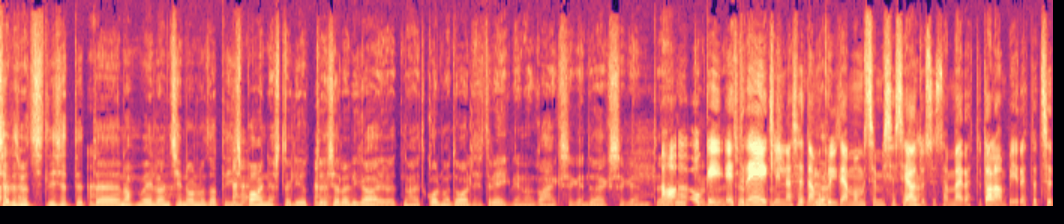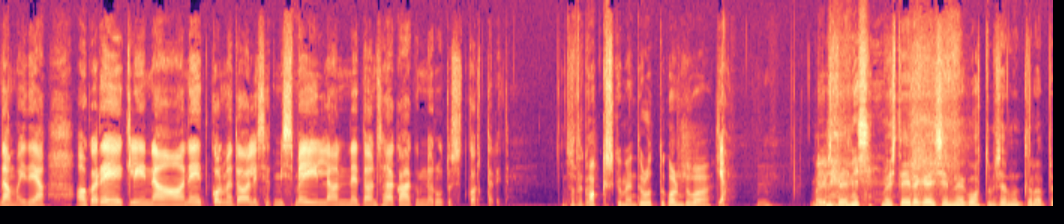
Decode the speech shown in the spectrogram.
selles mõttes lihtsalt, et noh, meil on siin olnud, vaata Hispaaniast oli juttu ja seal oli ka ju, et noh, et kolmetoalised reeglina on kaheksakümmend, üheksakümmend okei, et reeglina seda ma küll tean, ma mõtlesin, mis see seaduses ja. on määratud alampiir, et vot seda ma ei tea. aga reeglina need kolmetoalised, mis meil on, need on saja kahekümne ruudused korterid. sada kakskümmend ruutu, kolm tuba? jah ma just, ma just eile käisin kohtumisel, mul tuleb,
